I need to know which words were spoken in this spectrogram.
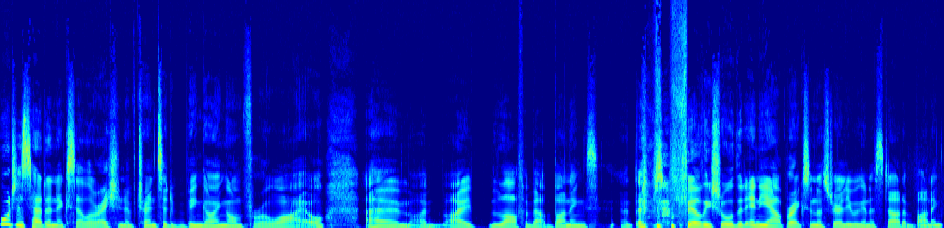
or just had an acceleration of trends that have been going on for a while. Um, I, I, laugh about Bunnings. I'm fairly sure that any outbreaks in Australia were going to start at Bunnings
